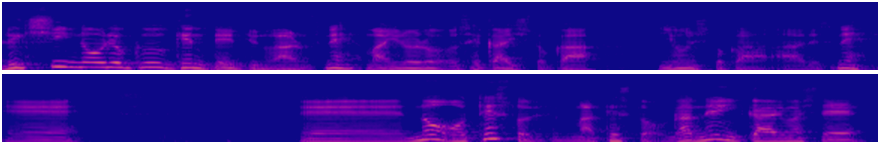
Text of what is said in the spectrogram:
歴史能力検定っていうのがあるんですね。まあ、いろいろ世界史とか、日本史とかですね、えーえーのテストです。まあ、テストが年1回ありまして、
